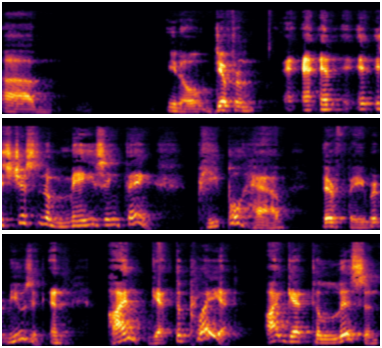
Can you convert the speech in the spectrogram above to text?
um, you know, different. And, and it's just an amazing thing. People have their favorite music, and I get to play it. I get to listen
